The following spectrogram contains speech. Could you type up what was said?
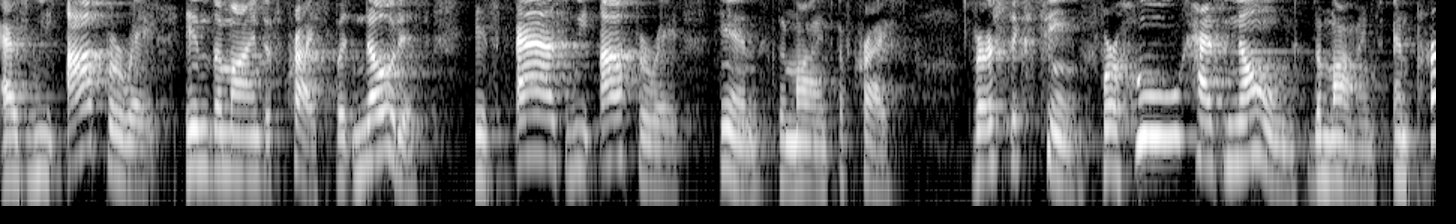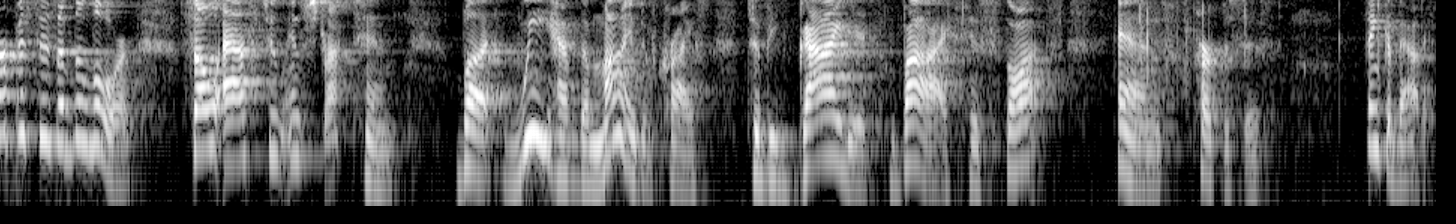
as we operate in the mind of Christ. But notice, it's as we operate in the mind of Christ. Verse 16 For who has known the mind and purposes of the Lord so as to instruct him? But we have the mind of Christ to be guided by his thoughts and purposes. Think about it.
